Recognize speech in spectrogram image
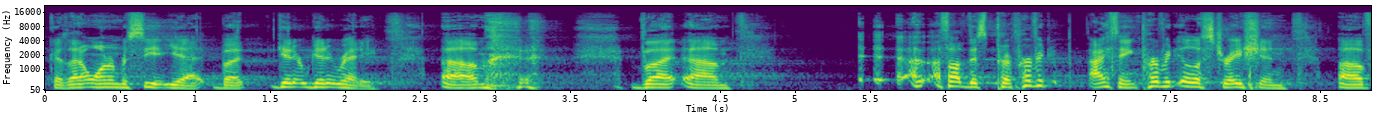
because I don't want them to see it yet. But get it get it ready. Um, but um, I thought this perfect, I think, perfect illustration of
